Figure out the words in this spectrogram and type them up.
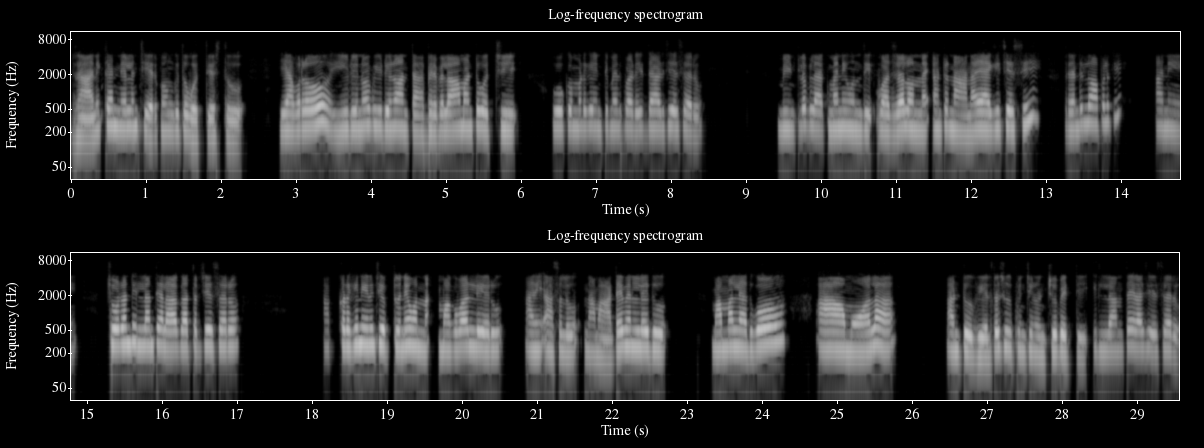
రాణి కన్నీళ్ళని చీరకొంగుతో ఒత్తేస్తూ ఎవరో ఈడినో వీడినో అంట బిలబిలామంటూ వచ్చి ఊకమ్మడిగా ఇంటి మీద పడి దాడి చేశారు. మీ ఇంట్లో బ్లాక్ మనీ ఉంది వజ్రాలు ఉన్నాయి అంటూ నానా యాగి చేసి రండి లోపలికి అని చూడండి ఇల్లంతా ఎలా గత్తరు చేశారో అక్కడికి నేను చెప్తూనే ఉన్నా మగవాళ్ళు లేరు అని అసలు నా మాటే వినలేదు. మమ్మల్ని అదిగో ఆ మూల అంటూ వీళ్ళతో చూపించి నుంచోబెట్టి ఇల్లంతా ఇలా చేశారు.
